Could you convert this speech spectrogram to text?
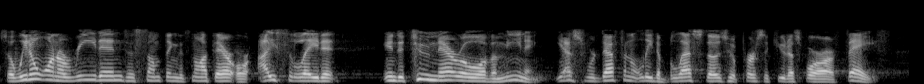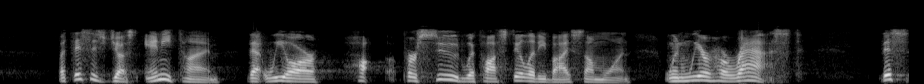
So we don't want to read into something that's not there or isolate it into too narrow of a meaning. Yes, we're definitely to bless those who persecute us for our faith. But this is just any time that we are ho- pursued with hostility by someone, when we are harassed, this,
